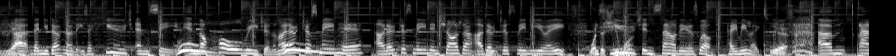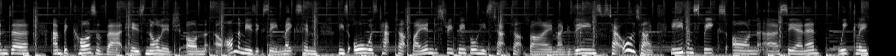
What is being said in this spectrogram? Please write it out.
Yeah. uh, then you don't know that he's a huge MC in the whole region. And I don't just mean here, I don't just mean in Sharjah, I don't just mean the UAE. What he's does she huge want? in Saudi as well. Pay me later. Yeah. Um, and uh, and because of that, his knowledge on on the music scene makes him. He's always tapped up by industry people. He's tapped up by magazines. He's tapped all the time. He even speaks on uh, CNN weekly,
